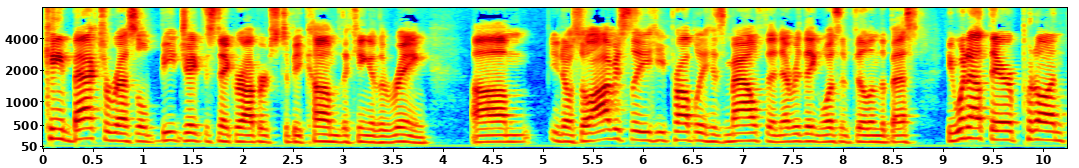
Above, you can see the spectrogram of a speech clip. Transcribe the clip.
came back to wrestle, beat Jake the Snake Roberts to become the King of the Ring. Um, you know, so obviously he probably his mouth and everything wasn't feeling the best. He went out there, put on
